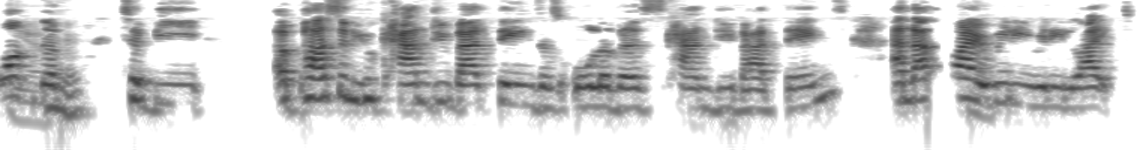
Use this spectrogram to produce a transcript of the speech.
want Yeah. them mm-hmm. to be a person who can do bad things as all of us can do bad things. And that's why I really, really liked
